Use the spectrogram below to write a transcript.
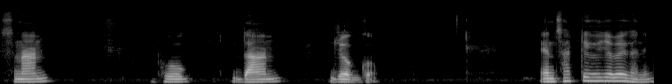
স্নান, ভোগ, দান, যজ্ঞ। অ্যান্সারটি হয়ে যাবে এখানে,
